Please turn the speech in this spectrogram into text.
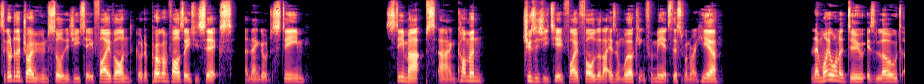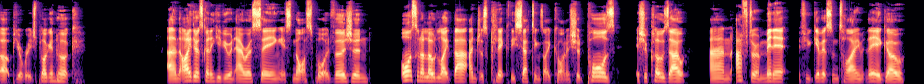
So go to the drive you've installed your GTA 5 on, go to Program Files 86, and then go to Steam. Steam apps uh, and common. Choose a GTA 5 folder that isn't working for me, it's this one right here. And then what you want to do is load up your Rage plugin hook. And either it's going to give you an error saying it's not a supported version, or it's going to load like that and just click the settings icon. It should pause, it should close out, and after a minute, if you give it some time, there you go,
